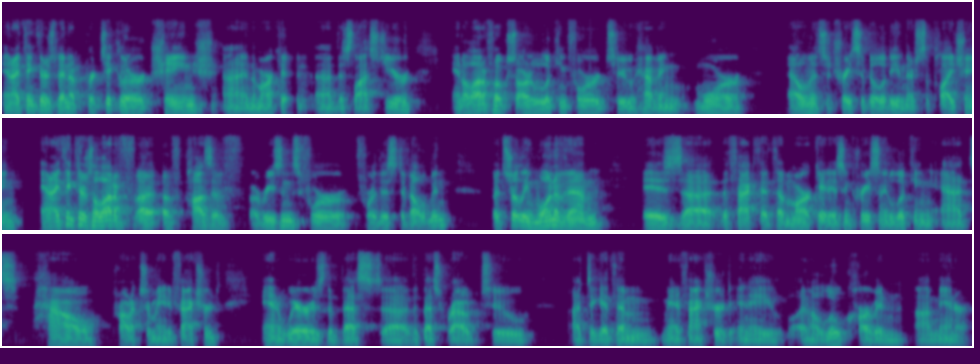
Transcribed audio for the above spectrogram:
And I think there's been a particular change uh, in the market this last year, and a lot of folks are looking forward to having more elements of traceability in their supply chain. And I think there's a lot of, uh, of positive uh, reasons for, for this development, but certainly one of them is uh, the fact that the market is increasingly looking at how products are manufactured and where is the best uh, the best route to uh, to get them manufactured in a in a low carbon uh, manner.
